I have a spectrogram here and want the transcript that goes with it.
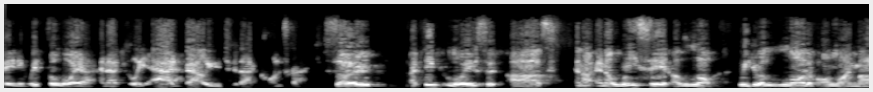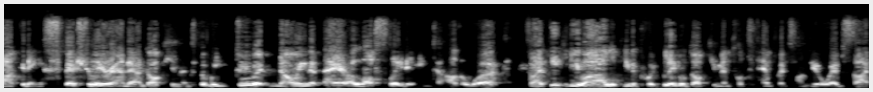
meeting with the lawyer and actually add value to that contract. So I think lawyers that ask, and, I, and we see it a lot. We do a lot of online marketing, especially around our documents, but we do it knowing that they are a loss leader into other work. So I think if you are looking to put legal documents or templates onto your website,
